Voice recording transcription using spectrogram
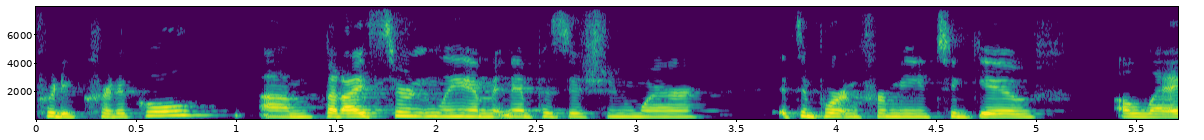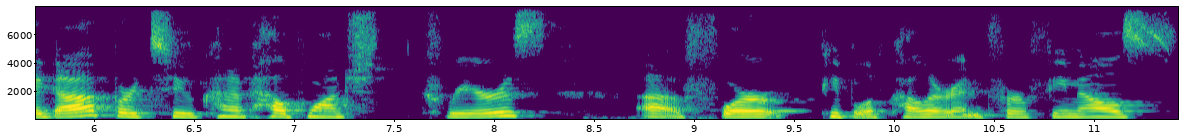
pretty critical um, but i certainly am in a position where it's important for me to give a leg up or to kind of help launch careers uh, for people of color and for females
